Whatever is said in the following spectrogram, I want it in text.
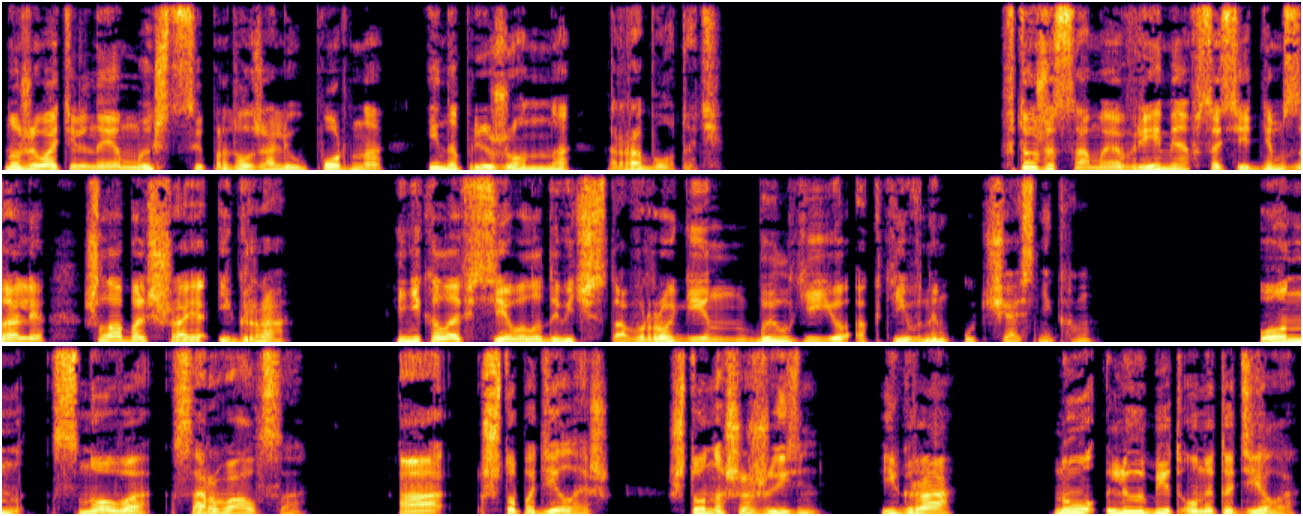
но жевательные мышцы продолжали упорно и напряженно работать. В то же самое время в соседнем зале шла большая игра, и Николай Всеволодович Ставрогин был ее активным участником. Он снова сорвался. А что поделаешь? Что наша жизнь? Игра. Ну, любит он это дело.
